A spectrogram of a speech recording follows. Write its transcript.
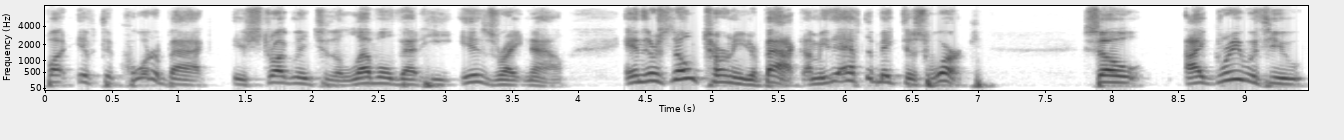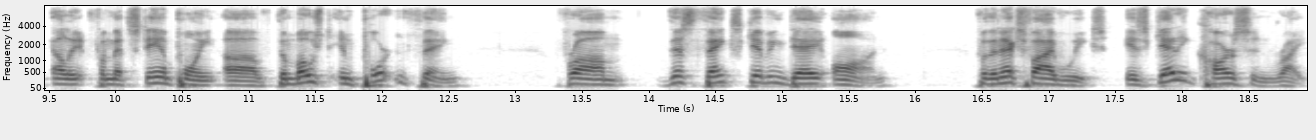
But if the quarterback is struggling to the level that he is right now, and there's no turning your back, I mean, they have to make this work. So I agree with you, Eliot, from that standpoint of the most important thing from this Thanksgiving Day on for the next five weeks is getting Carson right,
